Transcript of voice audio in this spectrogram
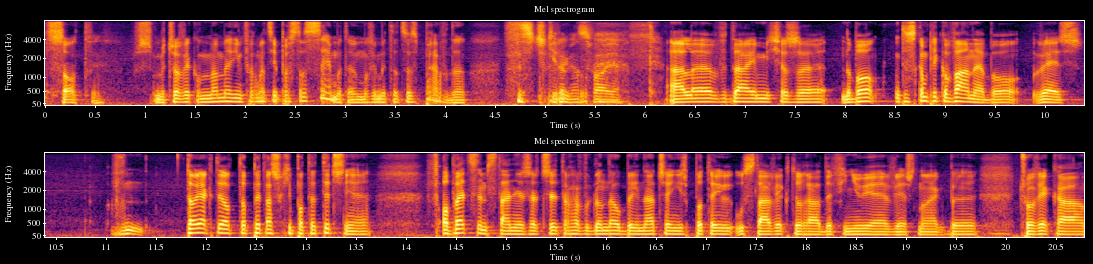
Co ty? My człowieku, my mamy informacje prosto z Sejmu, to my mówimy to, co jest prawda. Robią swoje. Ale wydaje mi się, że, no bo to jest skomplikowane, bo wiesz, w, to jak ty o to pytasz hipotetycznie, w obecnym stanie rzeczy trochę wyglądałby inaczej niż po tej ustawie, która definiuje, wiesz, no jakby człowieka,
